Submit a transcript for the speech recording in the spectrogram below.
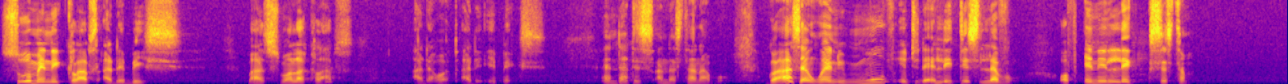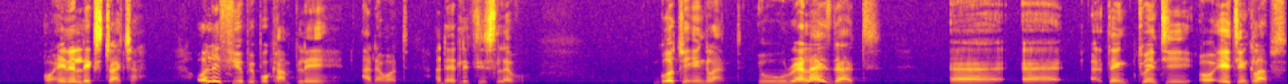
so many clubs at the base, but smaller clubs at the what? At the apex. And that is understandable. Because and when you move into the elitist level of any league system or any league structure, only few people can play at the what? At the elitist level. Go to England, you will realize that uh, uh, I think 20 or 18 clubs,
